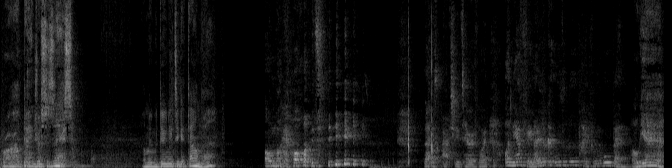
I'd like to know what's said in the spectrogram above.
Bro, how dangerous is this? I mean, we do need to get down there. Oh my god. that is actually terrifying. On the other thing though, look at all the wallpaper on the wall, Ben. Oh, yeah.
